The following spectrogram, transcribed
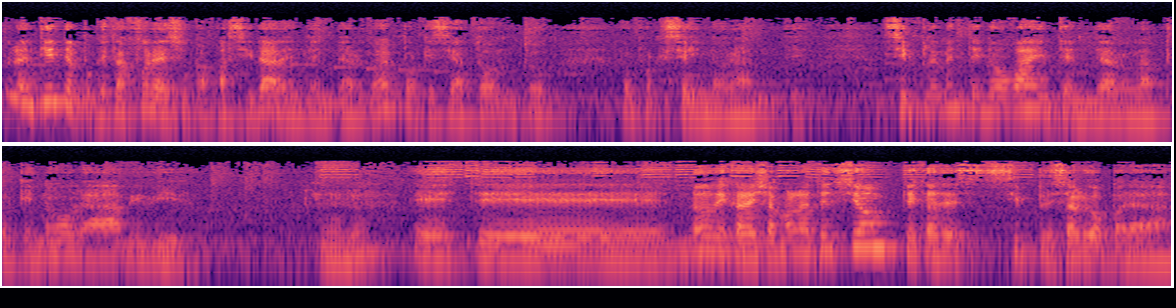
No lo entiende porque está fuera de su capacidad de entender, no es porque sea tonto o porque sea ignorante, simplemente no va a entenderla porque no la ha vivido. Este, no deja de llamar la atención, deja de, siempre es algo para,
